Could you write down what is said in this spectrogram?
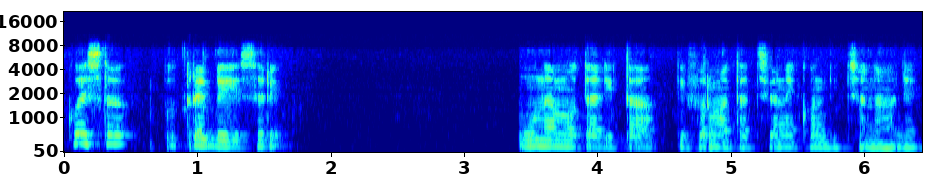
questa potrebbe essere una modalità di formattazione condizionale.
